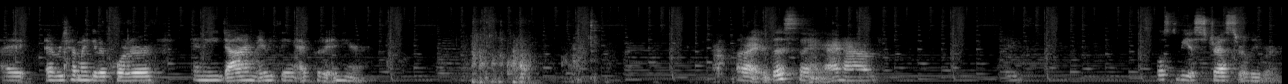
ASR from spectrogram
I every time I get a quarter, penny, dime, anything, I put it in here. Alright, this thing I have is supposed to be a stress reliever.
